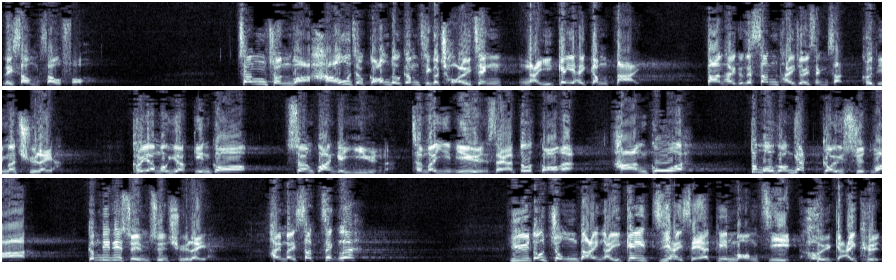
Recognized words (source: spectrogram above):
你收唔收貨？曾俊華口就講到今次嘅財政危機係咁大，但係佢嘅身體最誠實，佢點樣處理啊？佢有冇約見過相關嘅議員啊？陳偉業議員成日都講啊，行過啊，都冇講一句說話，咁呢啲算唔算處理啊？係咪失職呢？遇到重大危機，只係寫一篇網字去解決，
